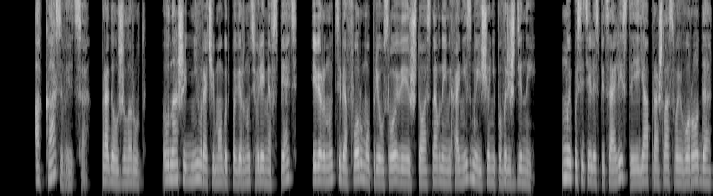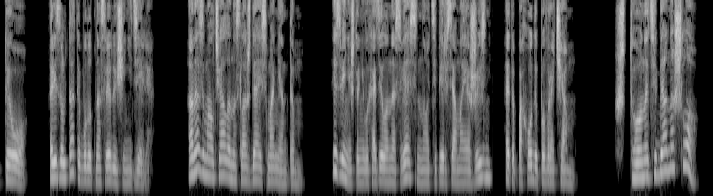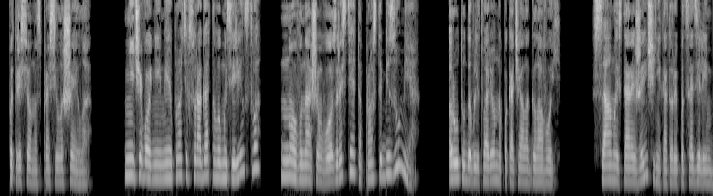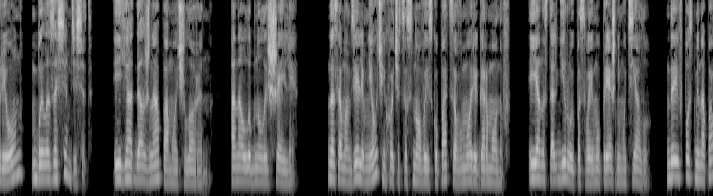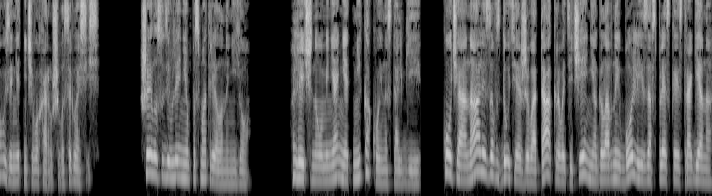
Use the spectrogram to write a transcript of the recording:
Оказывается, продолжила Рут, в наши дни врачи могут повернуть время вспять и вернуть тебя в форму при условии, что основные механизмы еще не повреждены. Мы посетили специалиста, и я прошла своего рода ТО. Результаты будут на следующей неделе. Она замолчала, наслаждаясь моментом. Извини, что не выходила на связь, но теперь вся моя жизнь это походы по врачам. Что на тебя нашло? потрясенно спросила Шейла. Ничего не имею против суррогатного материнства, но в нашем возрасте это просто безумие. Рут удовлетворенно покачала головой. Самой старой женщине, которой подсадили эмбрион, было за семьдесят. И я должна помочь Лорен. Она улыбнулась Шейле. На самом деле, мне очень хочется снова искупаться в море гормонов. Я ностальгирую по своему прежнему телу. Да и в постменопаузе нет ничего хорошего, согласись. Шейла с удивлением посмотрела на нее. «Лично у меня нет никакой ностальгии. Куча анализов, вздутие живота, кровотечение, головные боли из-за всплеска эстрогена.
